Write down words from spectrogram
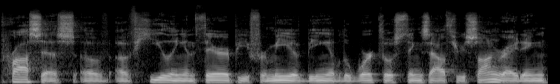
process of of healing and therapy for me of being able to work those things out through songwriting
